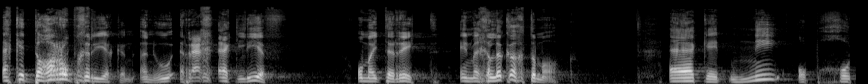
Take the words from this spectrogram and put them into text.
Ek het daarop gereken in hoe reg ek leef om my te red en my gelukkig te maak. Ek het nie op God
